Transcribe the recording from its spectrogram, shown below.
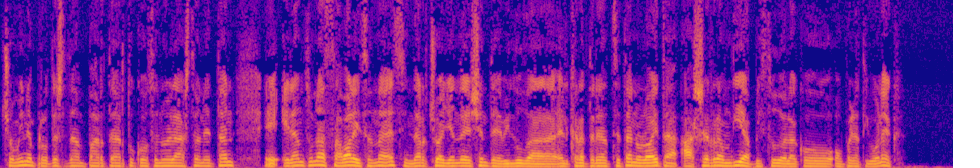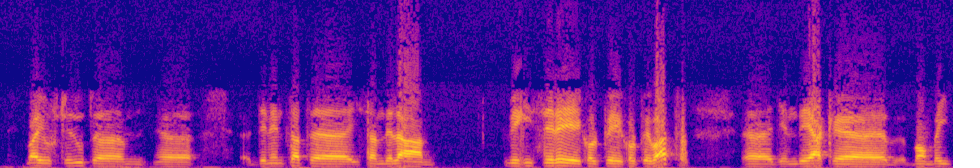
txominen protestetan parte hartuko zenuela aste honetan, e, erantzuna zabala izan da, ez, indartsua jende esente bildu da elkarreteratzetan, nola eta aserra handia piztu duelako operatibonek? Bai, uste dut, uh, denentzat uh, izan dela berriz ere kolpe, kolpe bat, uh, jendeak, uh, bon, behit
